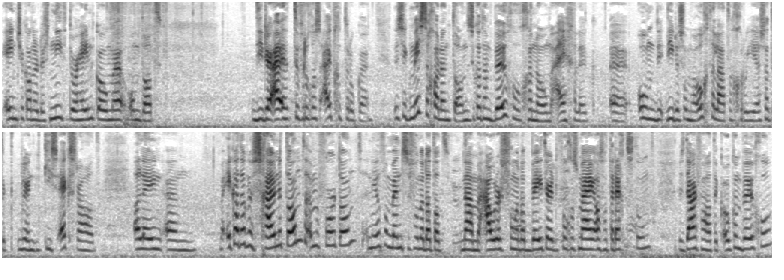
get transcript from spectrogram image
eentje kan er dus niet doorheen komen. Omdat die er te vroeg was uitgetrokken. Dus ik miste gewoon een tand. Dus ik had een beugel genomen eigenlijk. eh, om die, dus omhoog te laten groeien. Zodat ik weer een kies extra had. Alleen... ehm, maar ik had ook een schuine tand aan mijn voortand. En heel veel mensen vonden dat dat... Nou, mijn ouders vonden dat beter volgens mij als het recht stond. Dus daarvoor had ik ook een beugel.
